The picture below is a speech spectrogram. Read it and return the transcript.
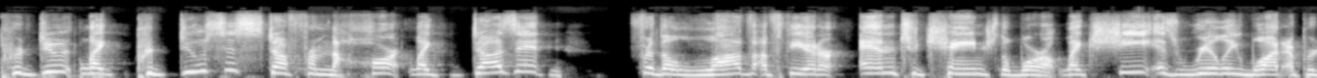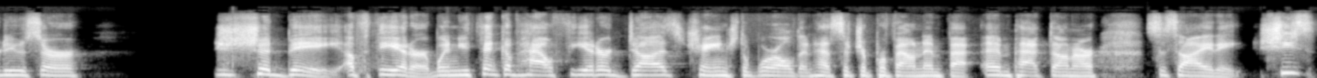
produce like produces stuff from the heart like does it for the love of theater and to change the world. Like she is really what a producer should be of theater. When you think of how theater does change the world and has such a profound impact impact on our society she's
